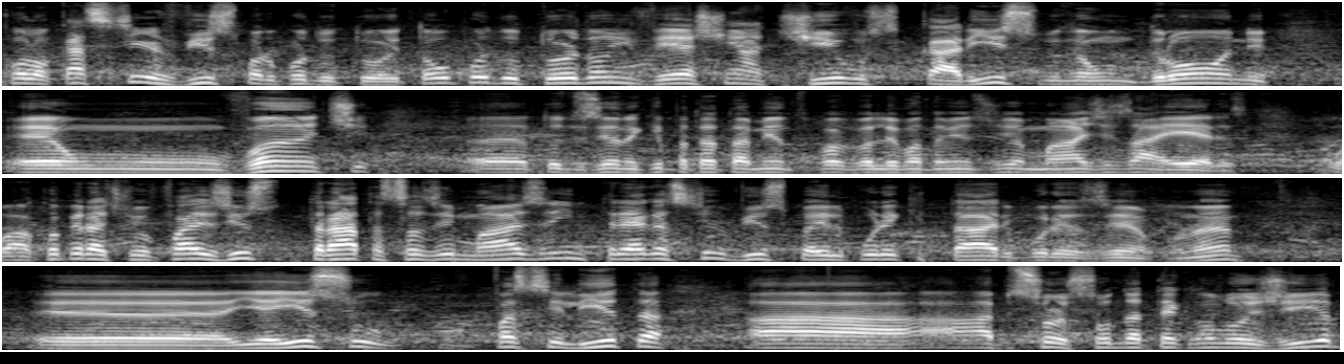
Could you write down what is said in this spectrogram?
colocar serviço para o produtor. Então, o produtor não investe em ativos caríssimos, é um drone, é um vante, estou é, dizendo aqui para tratamento, para levantamento de imagens aéreas. A cooperativa faz isso, trata essas imagens e entrega serviço para ele por hectare, por exemplo. Né? É, e é isso facilita a absorção da tecnologia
